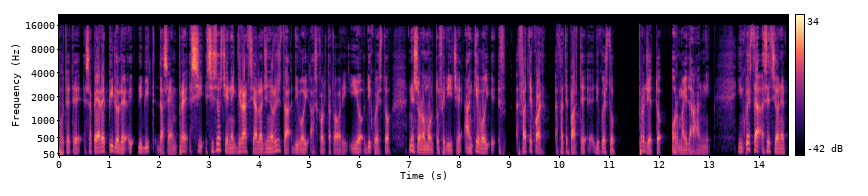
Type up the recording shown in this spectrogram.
potete sapere, Pillole di Bit da sempre si, si, sostiene grazie alla generosità di voi ascoltatori. Io di questo ne sono molto felice. Anche voi eh, fate, qua, fate parte di questo progetto ormai da anni. In questa sezione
